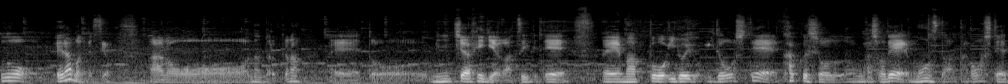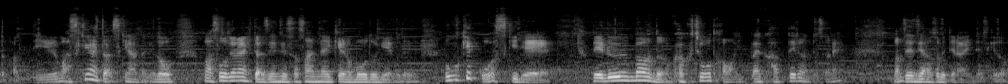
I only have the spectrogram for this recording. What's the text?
の選ぶんですよ。あのー、なんだろうかな。えっ、ー、と、ミニチュアフィギュアがついてて、えー、マップをいろいろ移動して、各所の場所でモンスター倒してとかっていう、まあ好きな人は好きなんだけど、まあそうじゃない人は全然刺さらない系のボードゲームで、僕結構好きで、で、ルーンバウンドの拡張とかもいっぱい買ってるんですよね。まあ全然遊べてないんですけど。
